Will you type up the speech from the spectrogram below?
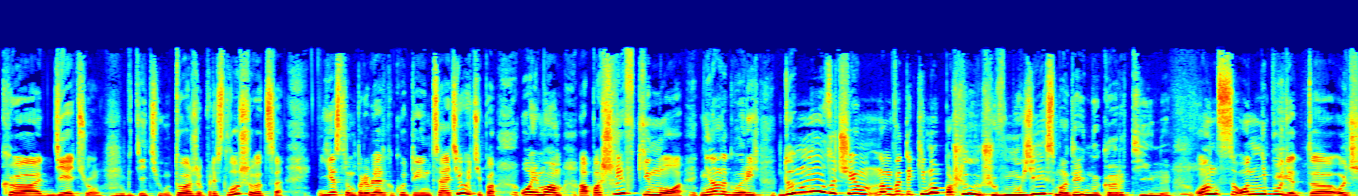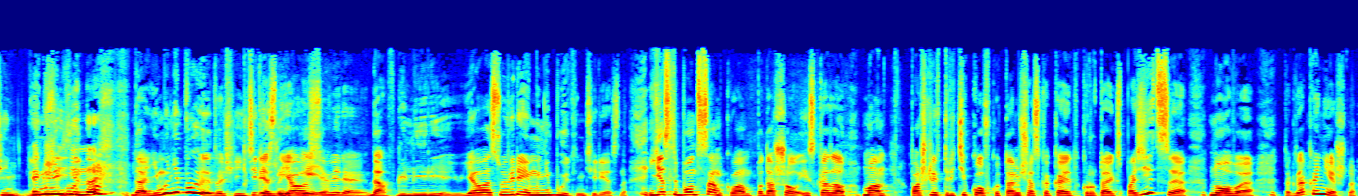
к детю, к детю тоже прислушиваться. Если он проявляет какую-то инициативу, типа, ой, мам, а пошли в кино, не надо говорить, да ну, зачем нам в это кино, пошли лучше в музей смотреть на картины. Он, он не будет э, очень... Как будет- да, ему не будет очень интересно, я вас уверяю. Да, в галерею. Я вас уверяю, ему не будет интересно. Если бы он сам к вам подошел и сказал, мам, пошли в Третьяковку, там сейчас какая-то крутая экспозиция новая, тогда, конечно.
